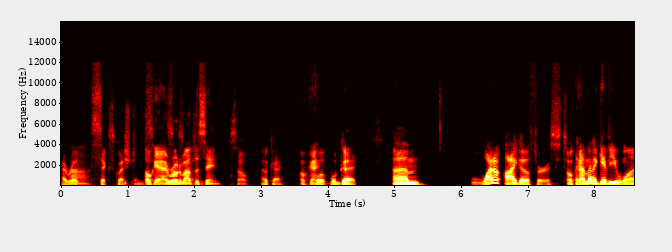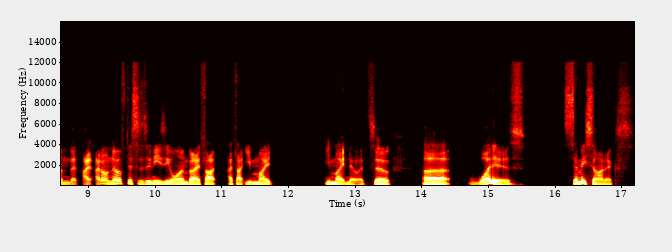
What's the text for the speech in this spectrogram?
I wrote uh, six questions. Okay, so I wrote about questions. the same. So okay, okay, well, well good. Um, why don't I go first? Okay. And I'm going to give you one that I, I don't know if this is an easy one, but I thought I thought you might you might know it. So, uh, what is Semisonic's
